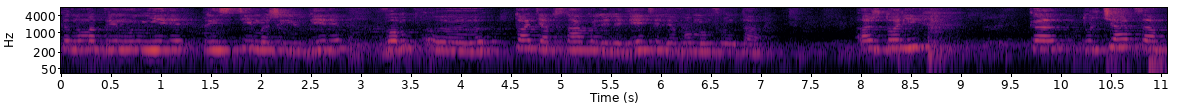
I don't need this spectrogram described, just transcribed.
că numai prin unire, prin stimă și iubire, vom, uh, toate obstacolele vieții le vom înfrunta. Aș dori ca dulceața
